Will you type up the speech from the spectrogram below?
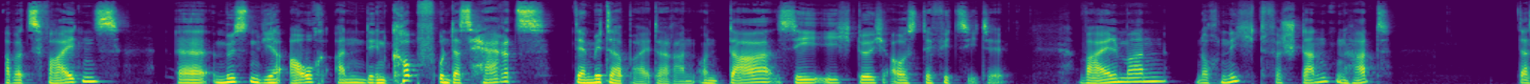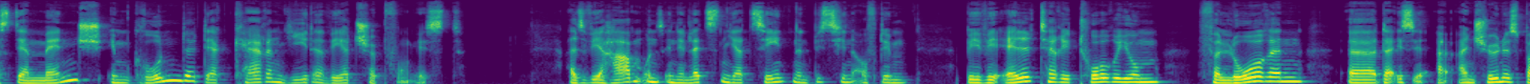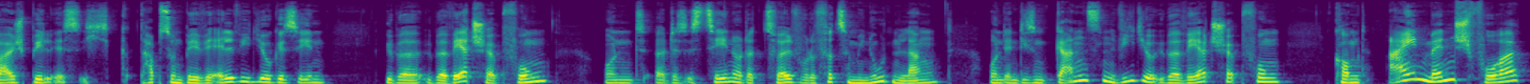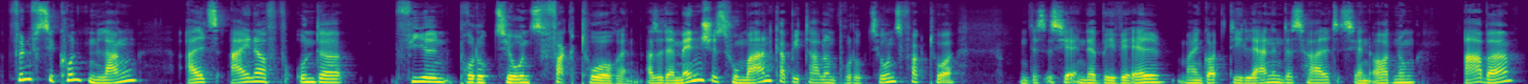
Aber zweitens äh, müssen wir auch an den Kopf und das Herz der Mitarbeiter ran. Und da sehe ich durchaus Defizite, weil man noch nicht verstanden hat, dass der Mensch im Grunde der Kern jeder Wertschöpfung ist. Also wir haben uns in den letzten Jahrzehnten ein bisschen auf dem BWL-Territorium verloren. Äh, da ist ein schönes Beispiel ist, ich habe so ein BWL-Video gesehen über, über Wertschöpfung und äh, das ist 10 oder 12 oder 14 Minuten lang. Und in diesem ganzen Video über Wertschöpfung kommt ein Mensch vor, fünf Sekunden lang, als einer unter vielen Produktionsfaktoren. Also der Mensch ist Humankapital und Produktionsfaktor. Und das ist ja in der BWL, mein Gott, die lernen das halt, ist ja in Ordnung. Aber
